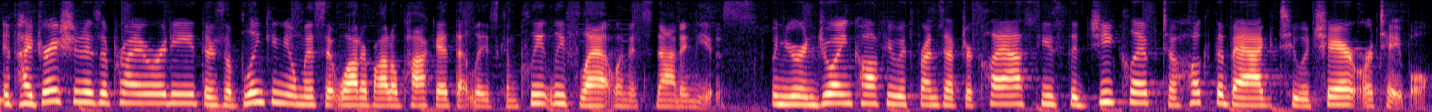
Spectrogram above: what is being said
If hydration is a priority, there's a blink and you'll miss it water bottle pocket that lays completely flat when it's not in use. When you're enjoying coffee with friends after class, use the G-clip to hook the bag to a chair or table.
